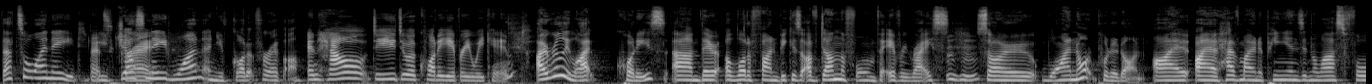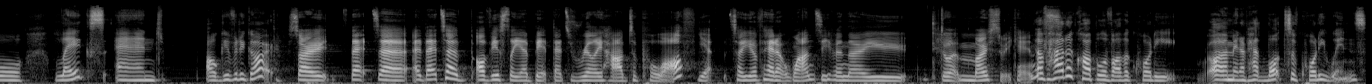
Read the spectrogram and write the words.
That's all I need. That's you just great. need one, and you've got it forever. And how do you do a quaddy every weekend? I really like quaddies. Um, they're a lot of fun because I've done the form for every race. Mm-hmm. So why not put it on? I, I have my own opinions in the last four legs and I'll give it a go. So that's a that's a obviously a bet that's really hard to pull off. Yep. So you've had it once, even though you do it most weekends. I've had a couple of other quaddie. I mean, I've had lots of quaddie wins,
